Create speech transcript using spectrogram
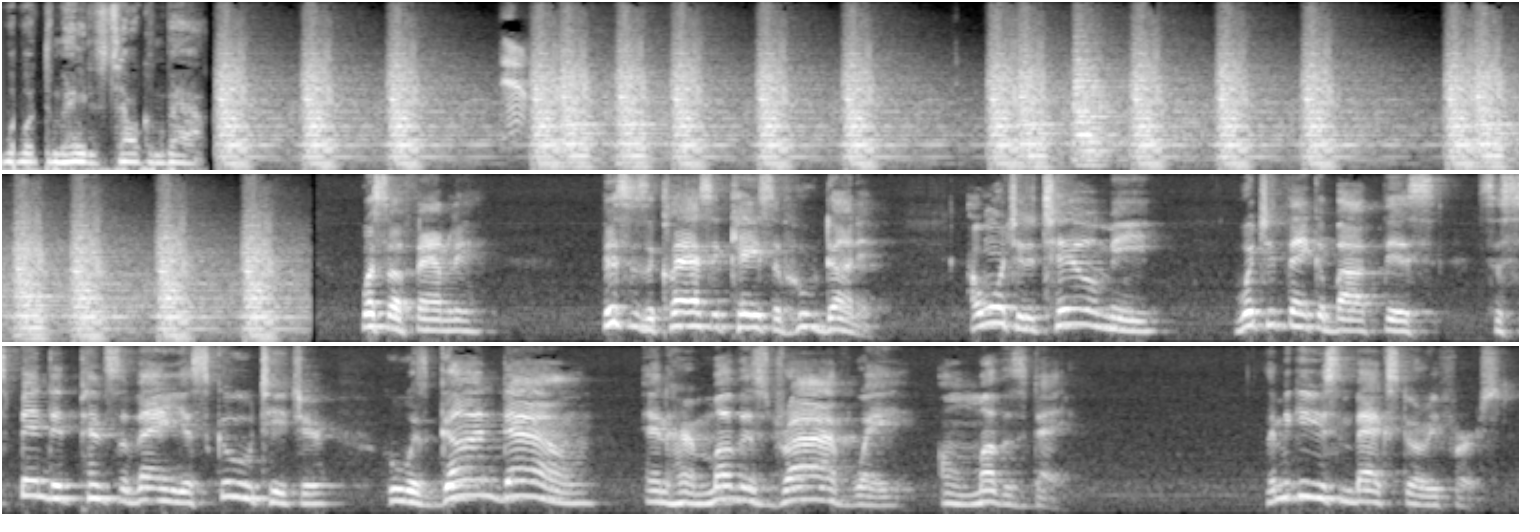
What the haters talking about? What's up, family? This is a classic case of who done it. I want you to tell me what you think about this suspended Pennsylvania school teacher who was gunned down in her mother's driveway on Mother's Day. Let me give you some backstory first.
